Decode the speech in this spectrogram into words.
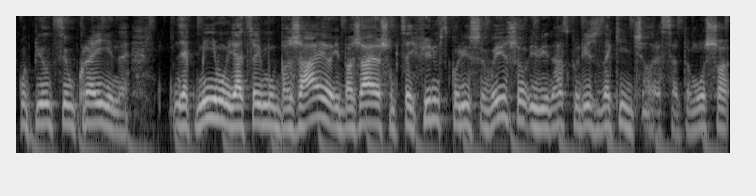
в копілці України. Як мінімум, я це йому бажаю і бажаю, щоб цей фільм скоріше вийшов і війна скоріше закінчилася, тому що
